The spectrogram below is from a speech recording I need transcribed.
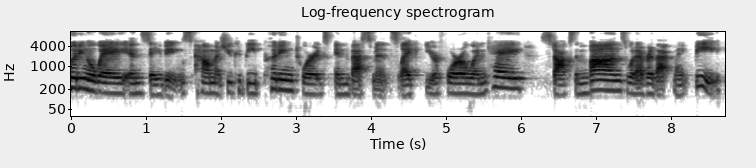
putting away in savings, how much you could be putting towards investments like your 401k, stocks and bonds, whatever that might be.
